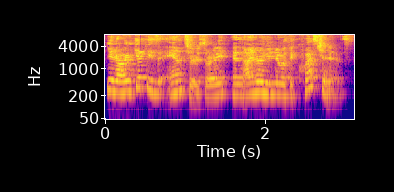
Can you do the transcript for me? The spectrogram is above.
You know, I get these answers, right? And I don't even know what the question is.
